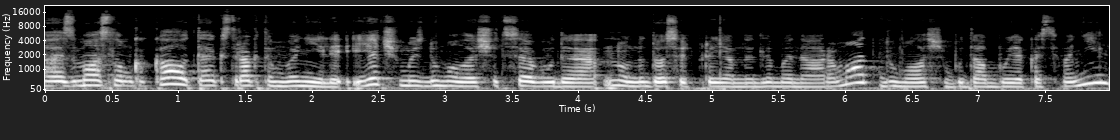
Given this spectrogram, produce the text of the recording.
Е, З маслом какао та екстрактом ванілі. І я чомусь думала, що це буде ну, не досить приємний для мене аромат. Думала, що буде або якась ваніль,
